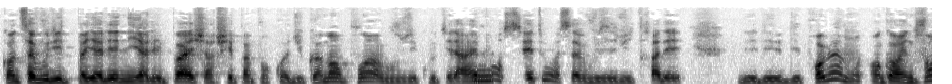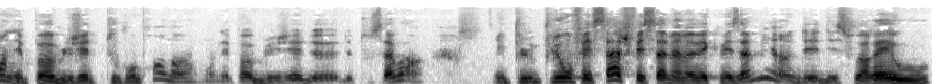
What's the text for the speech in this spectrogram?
Quand ça vous dit de pas y aller, n'y allez pas et cherchez pas pourquoi du comment, point. Vous écoutez la réponse, c'est tout. Ça vous évitera des, des, des, des problèmes. Encore une fois, on n'est pas obligé de tout comprendre, hein. on n'est pas obligé de, de, tout savoir. Et plus, plus on fait ça, je fais ça même avec mes amis, hein. des, des soirées où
